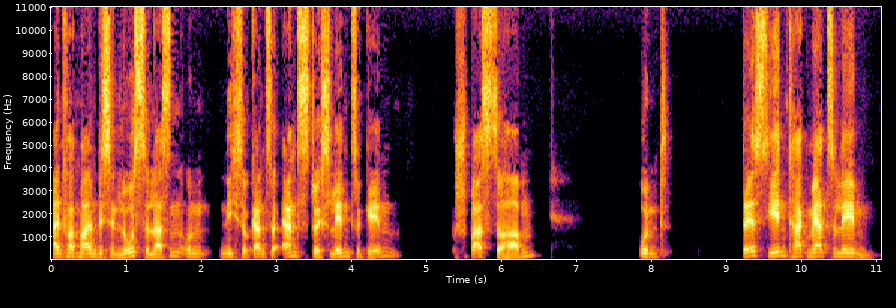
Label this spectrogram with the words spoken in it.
einfach mal ein bisschen loszulassen und nicht so ganz so ernst durchs Leben zu gehen, Spaß zu haben und das jeden Tag mehr zu leben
